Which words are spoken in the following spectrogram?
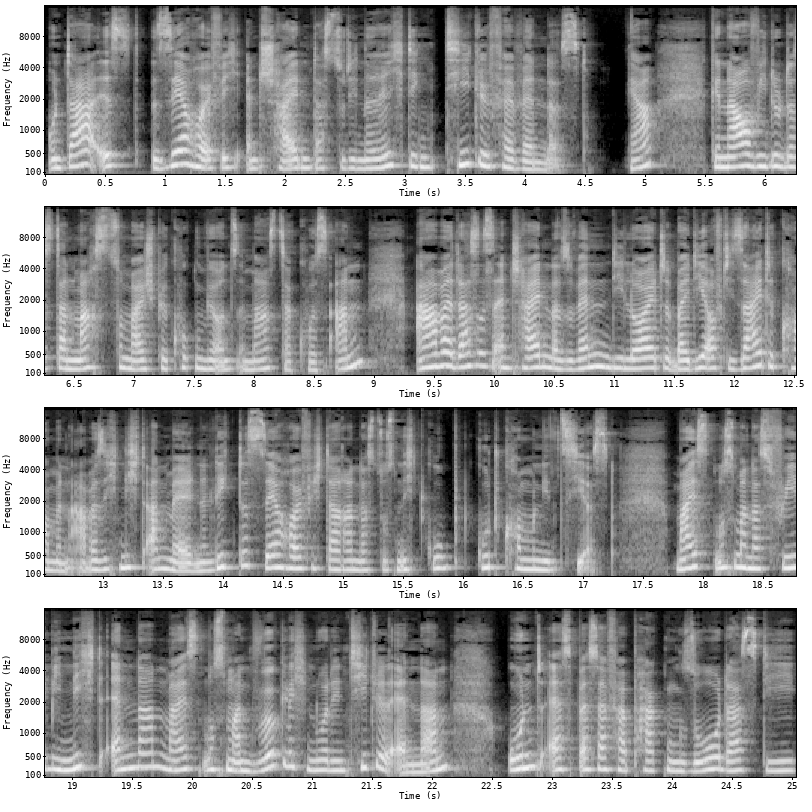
Und da ist sehr häufig entscheidend, dass du den richtigen Titel verwendest. Ja, genau wie du das dann machst, zum Beispiel gucken wir uns im Masterkurs an. Aber das ist entscheidend. Also wenn die Leute bei dir auf die Seite kommen, aber sich nicht anmelden, dann liegt es sehr häufig daran, dass du es nicht gut, gut kommunizierst. Meist muss man das Freebie nicht ändern. Meist muss man wirklich nur den Titel ändern und es besser verpacken, so dass die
